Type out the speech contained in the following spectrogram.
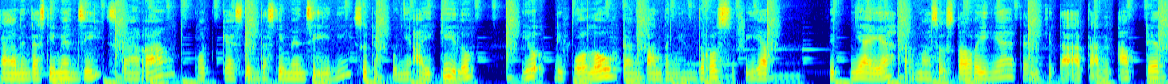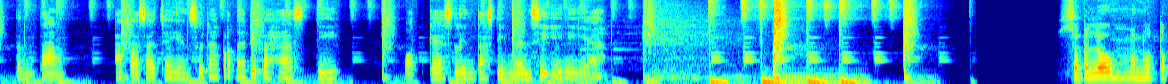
Kalau lintas dimensi, sekarang podcast lintas dimensi ini sudah punya IG loh. Yuk di follow dan pantengin terus setiap feednya ya, termasuk storynya dan kita akan update tentang apa saja yang sudah pernah dibahas di podcast lintas dimensi ini ya. Sebelum menutup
